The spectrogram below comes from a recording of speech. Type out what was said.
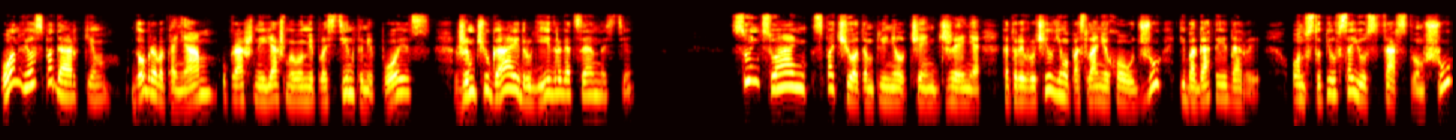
Он вез подарки, доброго коня, украшенный яшмовыми пластинками пояс, жемчуга и другие драгоценности. Сунь Цуань с почетом принял Чэнь Джэня, который вручил ему послание Хоу Джу и богатые дары. Он вступил в союз с царством Шу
